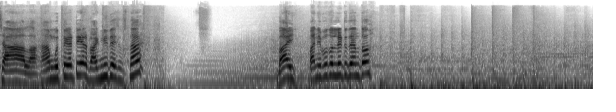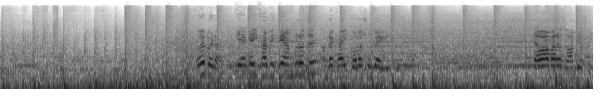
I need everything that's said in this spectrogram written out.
শালা আম করতে গেটে আর ভাগ নিতে না? ভাই পানি বোতল একটু দেন তো। ওই বেটা। তুই একাই খাবি? দে আম করে দে, আমরা খাই, গলা শুকায় গেছে। দেওয়া আমার আমিও খাই।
